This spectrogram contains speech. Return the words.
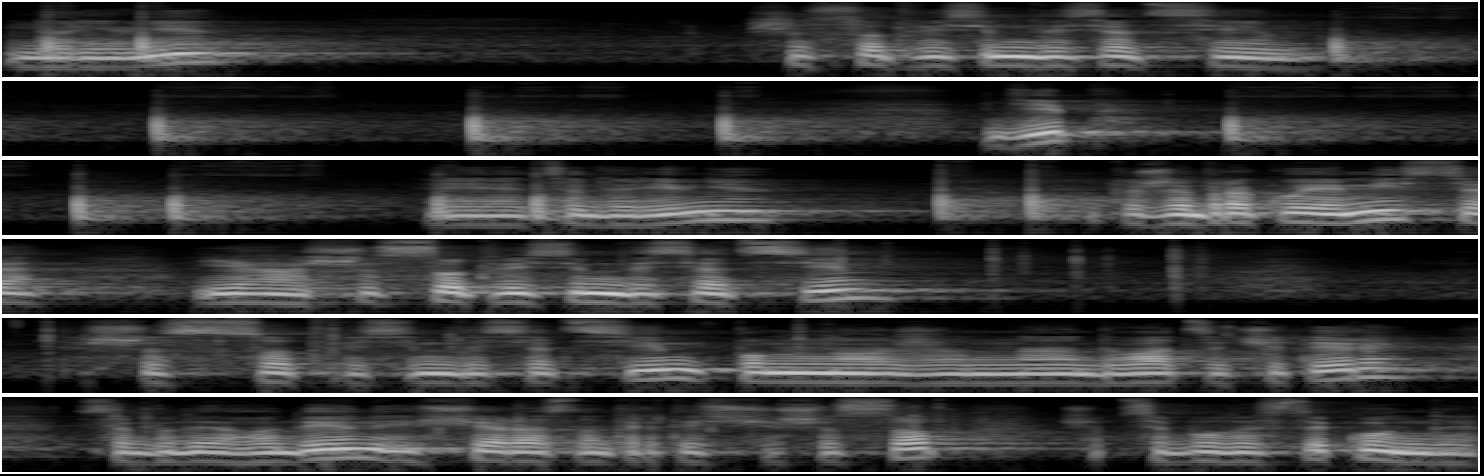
Дорівнює 687 діб. І це дорівнює. Тут вже бракує місця. Є 687. 687 помножу на 24. Це буде годин. І ще раз на 3600, щоб це були секунди.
